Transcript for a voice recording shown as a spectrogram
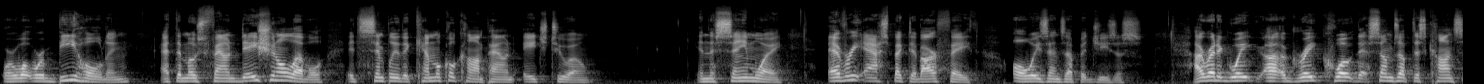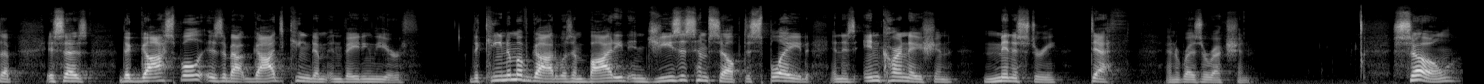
or what we're beholding, at the most foundational level, it's simply the chemical compound H2O. In the same way, every aspect of our faith always ends up at Jesus. I read a great, uh, a great quote that sums up this concept. It says, The gospel is about God's kingdom invading the earth. The kingdom of God was embodied in Jesus himself, displayed in his incarnation, ministry, death, and resurrection. So,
